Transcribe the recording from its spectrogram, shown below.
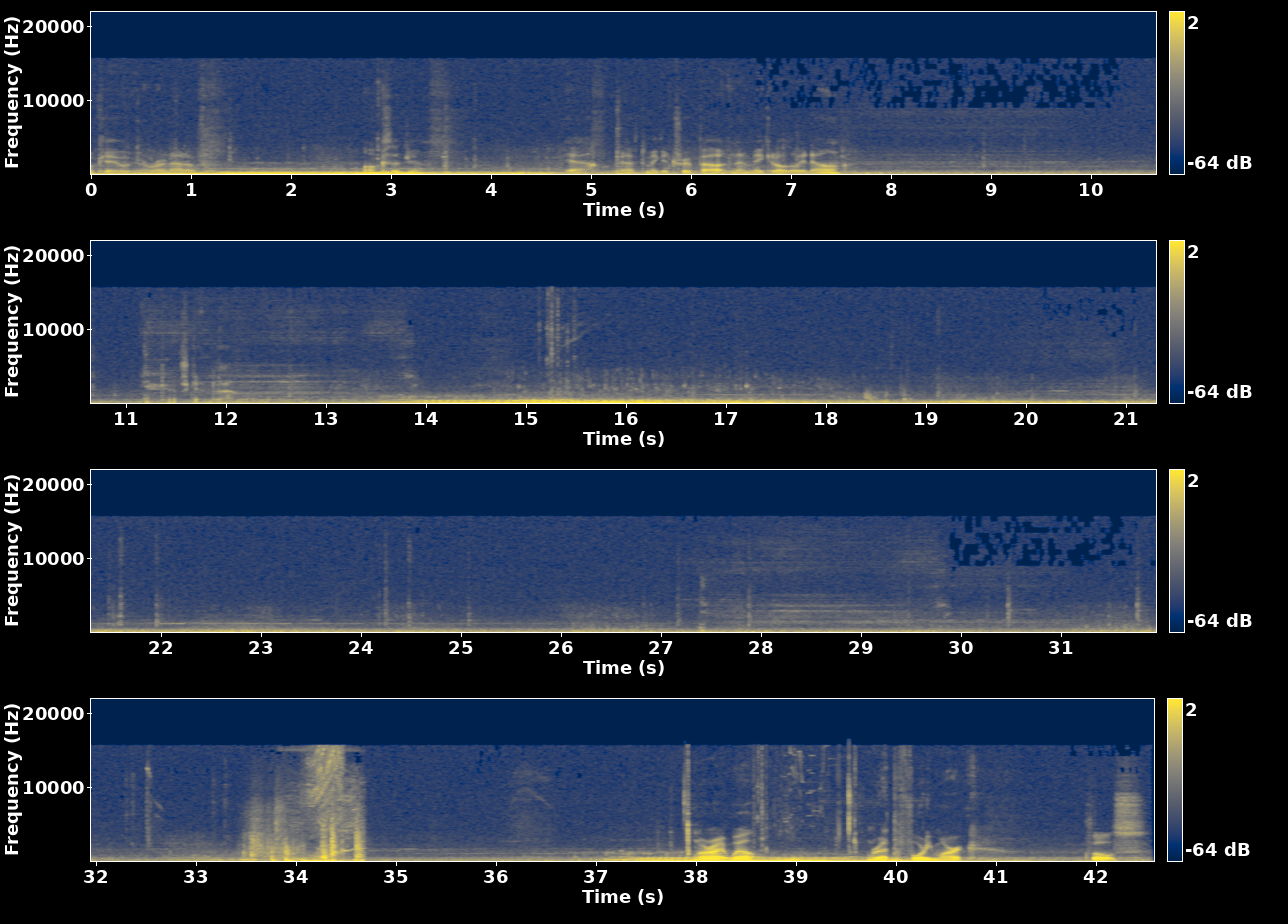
Okay, we're gonna run out of oxygen. Yeah, we're gonna have to make a trip out and then make it all the way down. Can't scan that. All right, well, we're at the 40 mark. Close.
